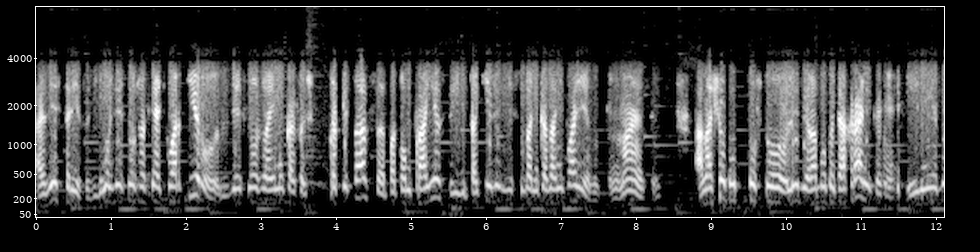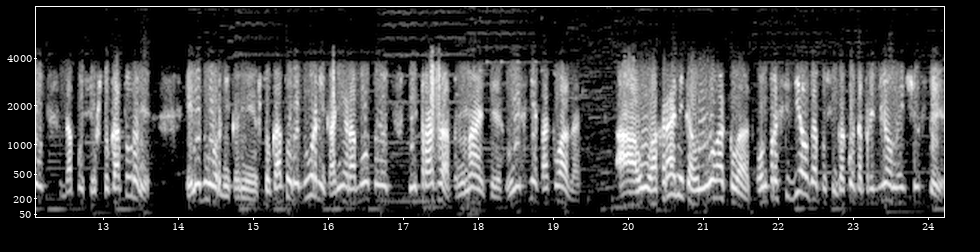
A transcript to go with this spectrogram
а здесь 30. Ему здесь нужно снять квартиру, здесь нужно ему, как сказать, пропитаться, потом проезд, и такие люди сюда никогда не поедут, понимаете? А насчет вот то, что люди работают охранниками и не идут, допустим, штукатурами, или дворниками. Штукатур и дворник, они работают с метража, понимаете? У них нет оклада. А у охранника у него оклад. Он просидел, допустим, какой-то определенные часы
